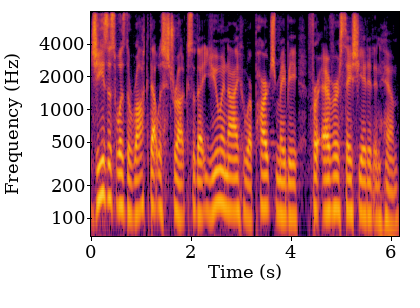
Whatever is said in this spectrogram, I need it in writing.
Jesus was the rock that was struck so that you and I, who are parched, may be forever satiated in him.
